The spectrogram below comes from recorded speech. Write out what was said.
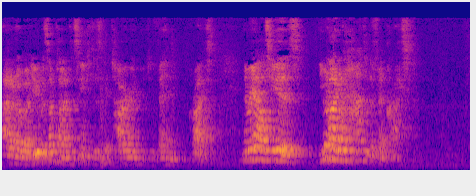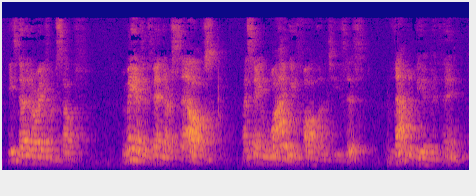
I don't know about you, but sometimes it seems to just get tiring to defend Christ. And the reality is, you and I don't have to defend Christ. He's done it already for himself. We may have to defend ourselves by saying why we follow Jesus. That would be a good thing.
